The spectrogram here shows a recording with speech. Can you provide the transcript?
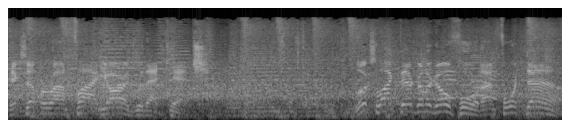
picks up around five yards with that catch. Looks like they're going to go for it on fourth down.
